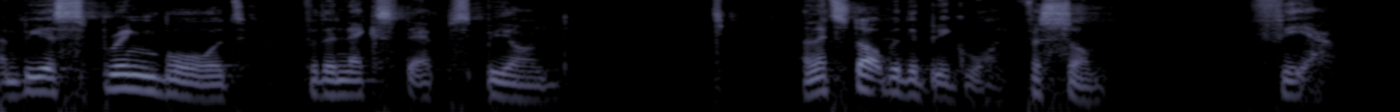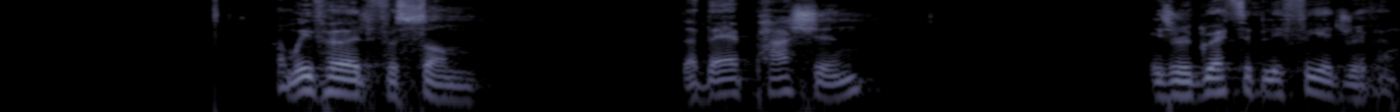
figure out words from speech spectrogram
and be a springboard for the next steps beyond. And let's start with the big one for some fear. And we've heard for some that their passion is regrettably fear driven.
